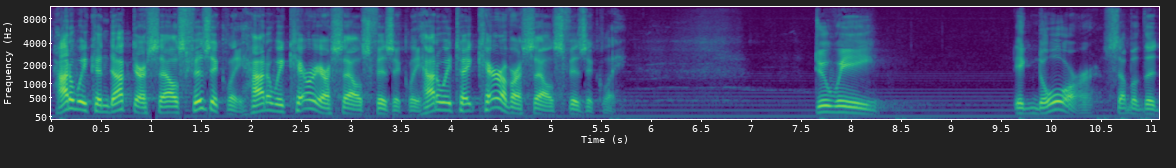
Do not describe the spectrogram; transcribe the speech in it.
How do we conduct ourselves physically? How do we carry ourselves physically? How do we take care of ourselves physically? Do we ignore some of the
